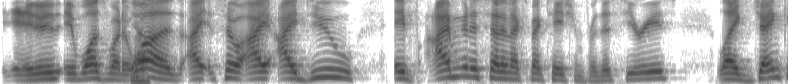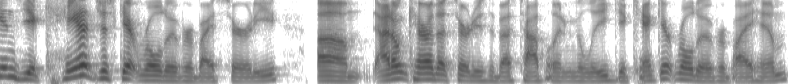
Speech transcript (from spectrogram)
it is it was what it yeah. was. I so I I do if I'm gonna set an expectation for this series, like Jenkins, you can't just get rolled over by Surdy. Um, I don't care that Surdy's the best top laner in the league. You can't get rolled over by him.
